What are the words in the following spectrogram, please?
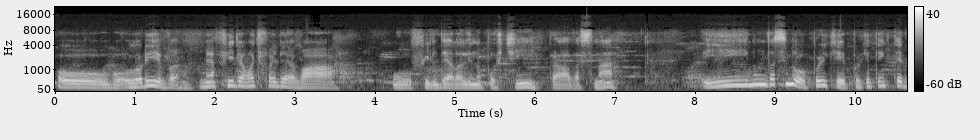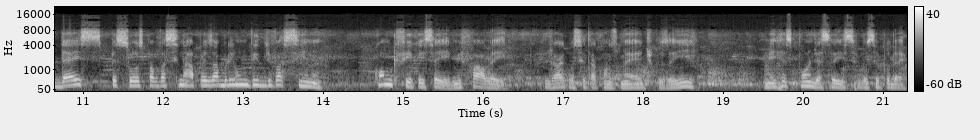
Ô, ô Loriva, minha filha ontem foi levar o filho dela ali no postinho para vacinar e não vacinou. Por quê? Porque tem que ter 10 pessoas para vacinar, para eles abrir um vidro de vacina. Como que fica isso aí? Me fala aí. Já que você está com os médicos aí, me responde essa aí, se você puder.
